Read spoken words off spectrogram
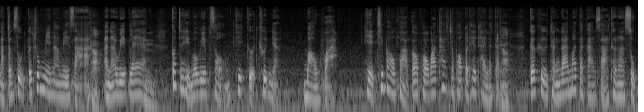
หนักกันสุดก็ช่วงมีนาเมษาครับอันนั้นเวฟแรกอืม ก็จะเห็นว่าเวฟสองที่เกิดขึ้นเนี่ยเบากว่า เหตุที่เบากว่าก็เพราะว่าถ้าเฉพาะประเทศไทยแล้วกันครับก็คือทางด้านมาตรการสาธารณสุข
